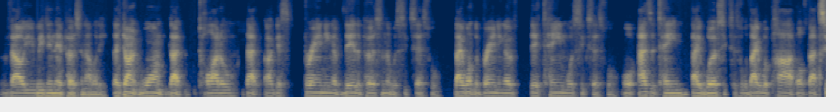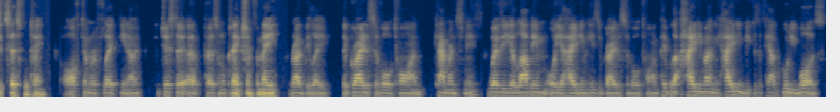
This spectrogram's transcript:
value within their personality. They don't want that title, that I guess branding of they're the person that was successful. They want the branding of their team was successful or as a team they were successful. They were part of that successful team. I often reflect, you know, just a, a personal connection for me. Rugby league, the greatest of all time, Cameron Smith. Whether you love him or you hate him, he's the greatest of all time. People that hate him only hate him because of how good he was.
